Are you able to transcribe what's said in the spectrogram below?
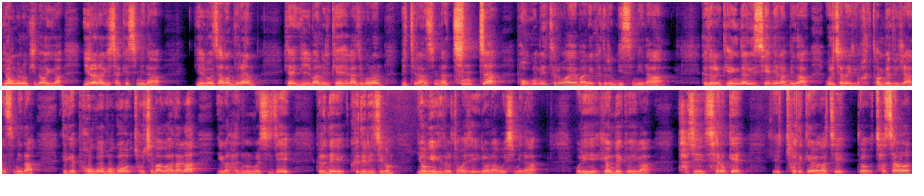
영으로 기도하기가 일어나기 시작했습니다. 일본 사람들은 그냥 일반 이렇게 해가지고는 믿지를 않습니다. 진짜 복음이 들어와야만이 그들은 믿습니다. 그들은 굉장히 세밀합니다. 우리처럼 이렇게 확 덤벼들지 않습니다. 이렇게 보고 보고 조심하고 하다가 이걸 하는 것이지. 그런데 그들이 지금 영의 기도를 통해서 일어나고 있습니다. 우리 현대교회가 다시 새롭게 초대교회와 같이 또 첫상을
